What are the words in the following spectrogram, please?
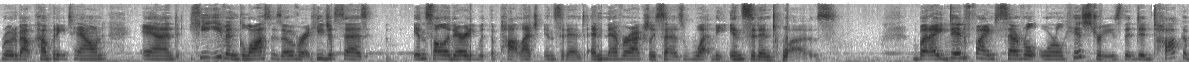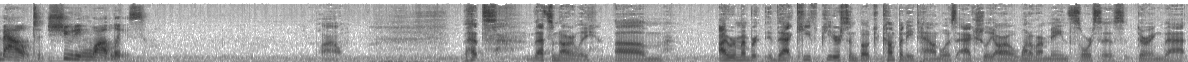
wrote about Company Town, and he even glosses over it. He just says, in solidarity with the Potlatch incident, and never actually says what the incident was. But I did find several oral histories that did talk about shooting wobblies. Wow. That's that's gnarly. Um, I remember that Keith Petersen book, Company Town, was actually our one of our main sources during that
